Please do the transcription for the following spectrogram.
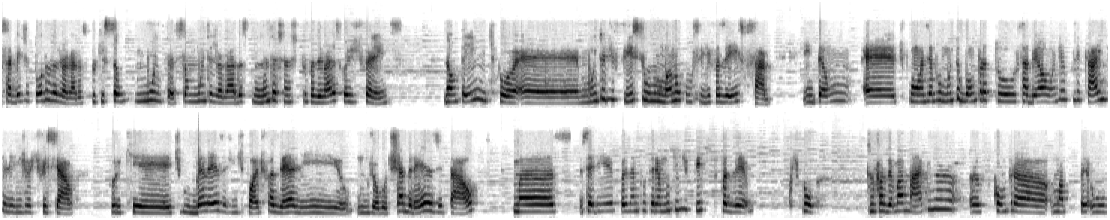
saber de todas as jogadas, porque são muitas, são muitas jogadas, tem muita chance de fazer várias coisas diferentes. Não tem, tipo, é muito difícil um humano conseguir fazer isso, sabe? Então, é tipo um exemplo muito bom para tu saber aonde aplicar a inteligência artificial. Porque, tipo, beleza, a gente pode fazer ali um jogo de xadrez e tal, mas seria, por exemplo, seria muito difícil fazer, tipo, tu fazer uma máquina ah, contra uma, o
